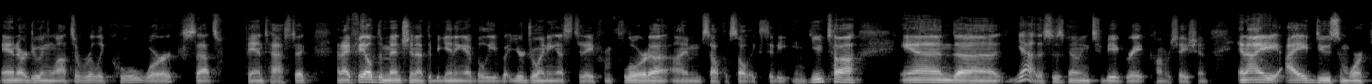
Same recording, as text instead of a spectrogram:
and are doing lots of really cool work. So that's fantastic. And I failed to mention at the beginning, I believe, but you're joining us today from Florida. I'm south of Salt Lake City in Utah. And uh, yeah, this is going to be a great conversation. And I, I do some work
